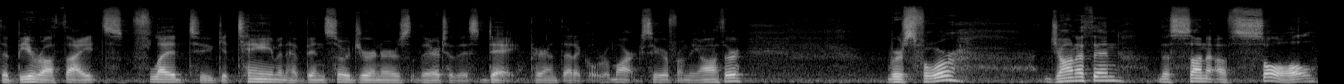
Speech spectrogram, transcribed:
The Beerothites fled to Gittaim and have been sojourners there to this day. Parenthetical remarks here from the author. Verse 4 Jonathan, the son of Saul,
